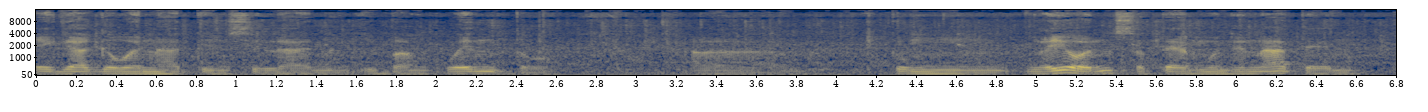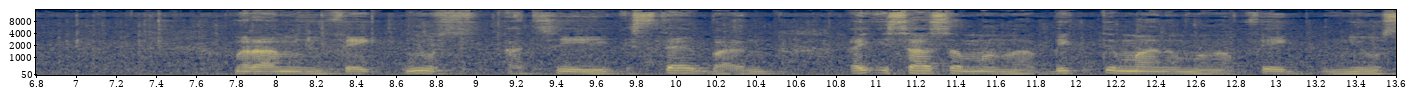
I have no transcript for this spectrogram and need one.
ay gagawa natin sila ng ibang kwento. Ah, kung ngayon, sa termo din natin, maraming fake news. At si Esteban ay isa sa mga biktima ng mga fake news.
